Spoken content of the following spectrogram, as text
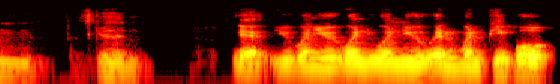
Mm, that's good. Yeah you when you when when you and when people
